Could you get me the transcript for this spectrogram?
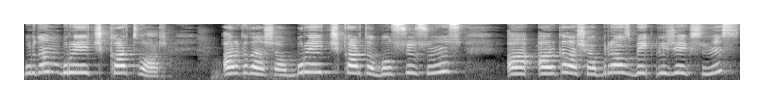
Buradan buraya çıkart var. Arkadaşlar buraya çıkarta basıyorsunuz. A- arkadaşlar biraz bekleyeceksiniz.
